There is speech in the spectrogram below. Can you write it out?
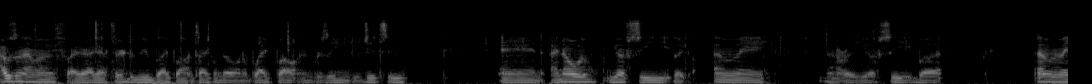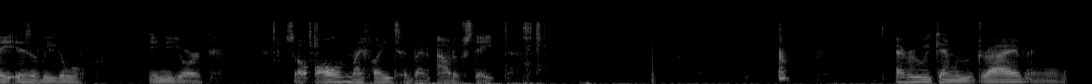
I was an MMA fighter. I got a third degree black belt in Taekwondo and a black belt in Brazilian Jiu Jitsu. And I know UFC, like MMA, not really UFC, but MMA is illegal in New York. So all of my fights have been out of state. Every weekend we would drive and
